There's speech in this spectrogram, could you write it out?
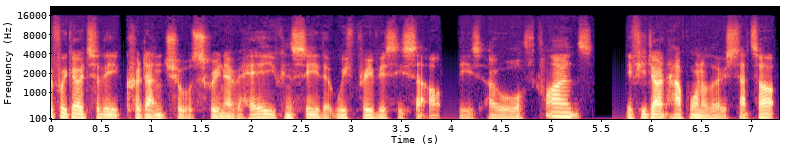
if we go to the credentials screen over here, you can see that we've previously set up these OAuth clients. If you don't have one of those set up,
